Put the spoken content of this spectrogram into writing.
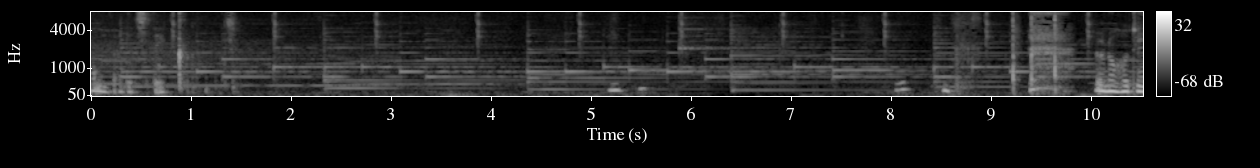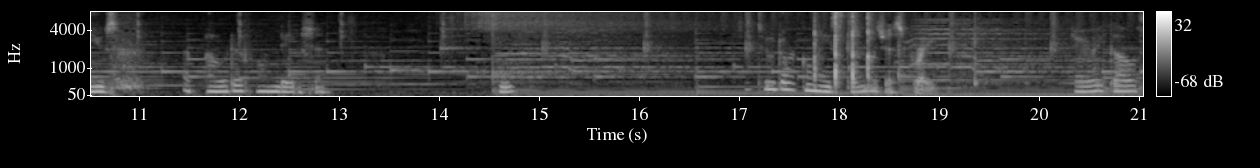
oh my god it's thick mm -hmm. I don't know how to use a powder foundation. Too dark on my skin, it's just bright. There it goes.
